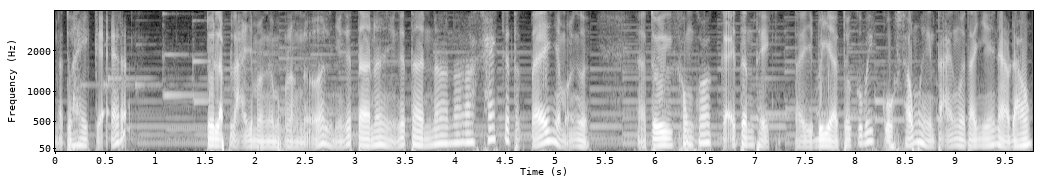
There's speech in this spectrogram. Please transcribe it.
mà tôi hay kể đó. Tôi lặp lại cho mọi người một lần nữa là những cái tên đó những cái tên nó nó, nó khác cái thực tế nha mọi người. À, tôi không có kể tên thiệt tại vì bây giờ tôi có biết cuộc sống hiện tại của người ta như thế nào đâu.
